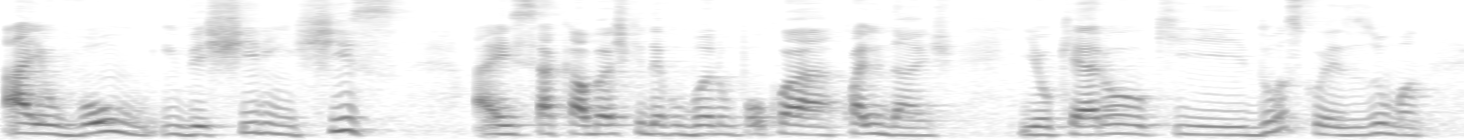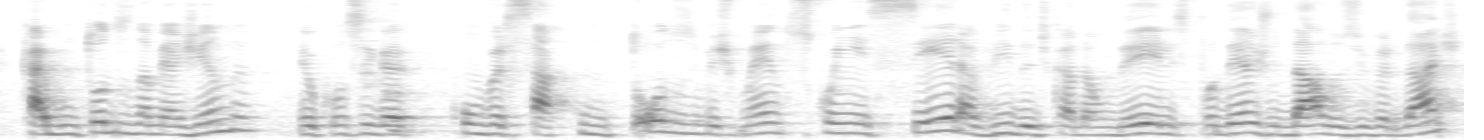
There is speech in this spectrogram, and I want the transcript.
ah, eu vou investir em X, aí você acaba, acho que, derrubando um pouco a qualidade. E eu quero que duas coisas. Uma, caibam todos na minha agenda, eu consiga conversar com todos os investimentos, conhecer a vida de cada um deles, poder ajudá-los de verdade.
